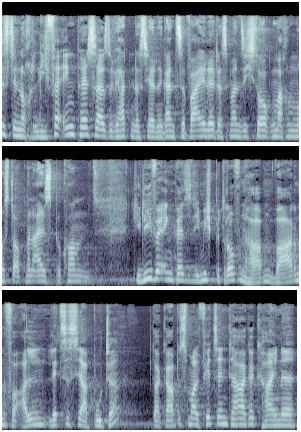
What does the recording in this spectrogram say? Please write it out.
es denn noch Lieferengpässe? Also wir hatten das ja eine ganze Weile, dass man sich Sorgen machen musste, ob man alles bekommt. Die Lieferengpässe, die mich betroffen haben, waren vor allem letztes Jahr Butter. Da gab es mal 14 Tage keine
